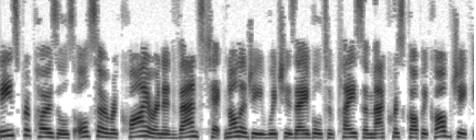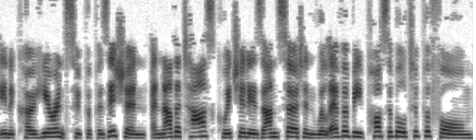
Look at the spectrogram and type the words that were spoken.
These proposals also require an advanced technology which is able to place a macroscopic object in a coherent superposition, another task which it is uncertain will ever be possible to perform.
